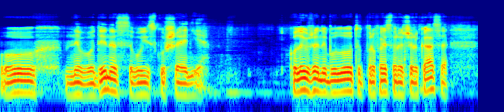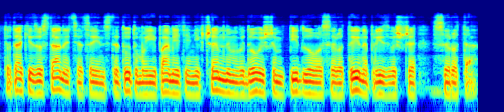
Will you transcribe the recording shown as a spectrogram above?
Ох, не вводи нас в іскушення. Коли вже не було тут професора Черкаса, то так і зостанеться цей інститут у моїй пам'яті нікчемним видовищем підлого сироти на прізвище сирота.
